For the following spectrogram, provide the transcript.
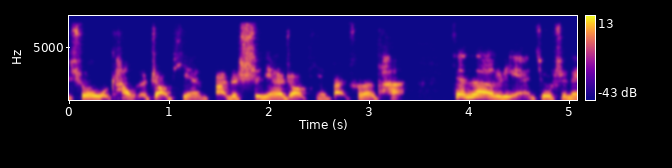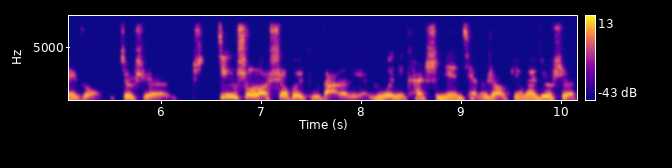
说我看我的照片，把这十年的照片摆出来看。现在的脸就是那种，就是经受了社会毒打的脸。如果你看十年前的照片，那就是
